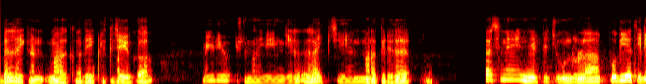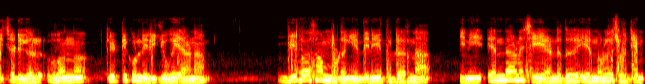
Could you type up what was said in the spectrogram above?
ബെൽ ഐക്കൺ മറക്കാതെ ക്ലിക്ക് ചെയ്യുക. വീഡിയോ ഇഷ്ടമായി എങ്കിൽ ലൈക്ക് ചെയ്യാൻ മറക്കരുത്. പ്രകാശിനെ ഞെട്ടിച്ചുകൊണ്ടുള്ള പുതിയ തിരിച്ചടികൾ വന്ന് കിട്ടിക്കൊണ്ടിരിക്കുകയാണ്. വിവാഹം മുടങ്ങിയതിനെ തുടർന്ന് ഇനി എന്താണ് ചെയ്യേണ്ടത് എന്നുള്ള ചോദ്യം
